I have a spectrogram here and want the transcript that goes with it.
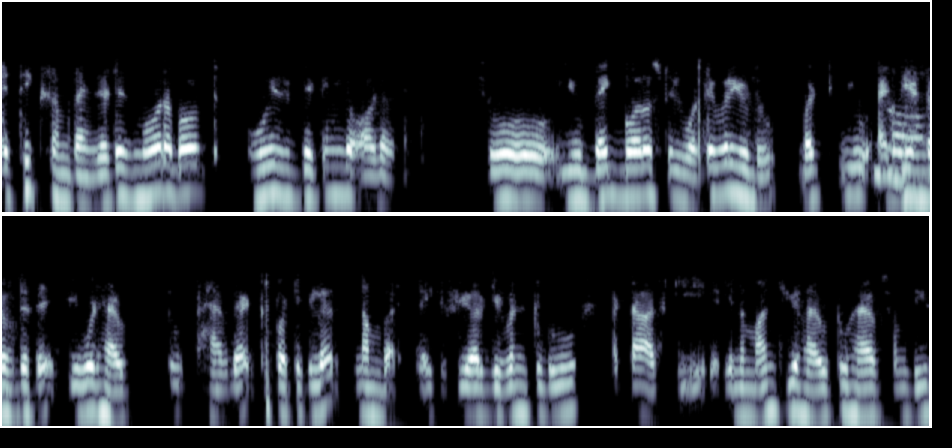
ethics sometimes. It is more about who is getting the order. So you beg, borrow, steal, whatever you do, but you at the end of the day, you would have to have that particular number. Like if you are given to do a task in a month, you have to have some these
